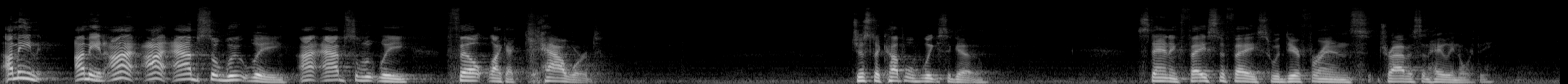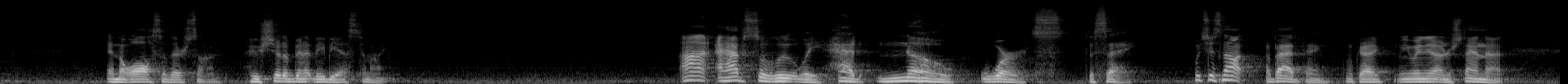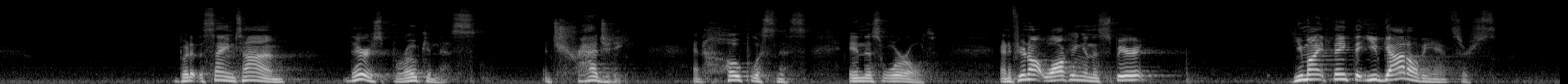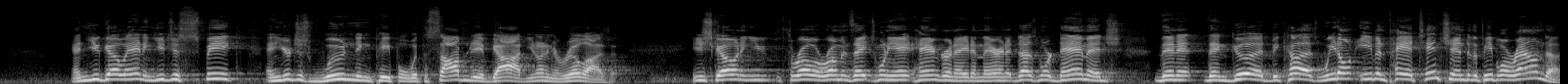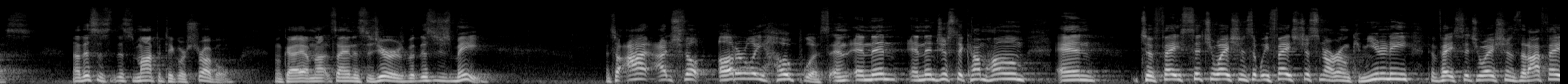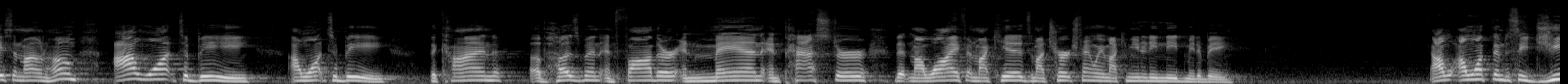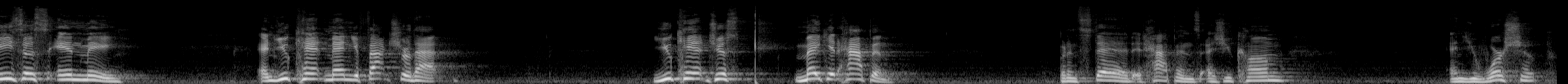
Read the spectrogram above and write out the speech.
I mean, I mean, I, I absolutely, I absolutely felt like a coward just a couple of weeks ago standing face to face with dear friends Travis and Haley Northey and the loss of their son, who should have been at VBS tonight. I absolutely had no words to say, which is not a bad thing, okay? We need to understand that. But at the same time, there is brokenness and tragedy and hopelessness in this world. And if you're not walking in the Spirit, you might think that you've got all the answers. And you go in and you just speak and you're just wounding people with the sovereignty of God. You don't even realize it. You just go in and you throw a Romans 8:28 hand grenade in there and it does more damage than it than good because we don't even pay attention to the people around us. Now this is this is my particular struggle. Okay? I'm not saying this is yours, but this is just me. And so I, I just felt utterly hopeless. And, and, then, and then just to come home and to face situations that we face just in our own community, to face situations that I face in my own home, I want to be, I want to be the kind of husband and father and man and pastor that my wife and my kids, my church family, my community need me to be. I, I want them to see Jesus in me. And you can't manufacture that. You can't just make it happen. But instead, it happens as you come and you worship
